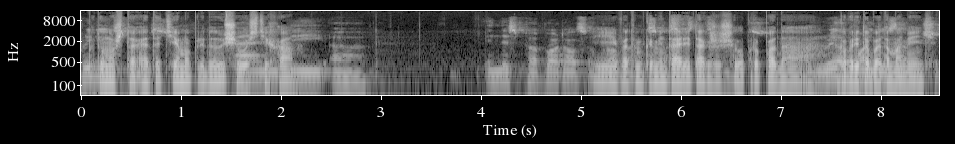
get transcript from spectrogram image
Потому что это те тема предыдущего стиха. И в этом комментарии также Шил Пропада говорит об этом моменте.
